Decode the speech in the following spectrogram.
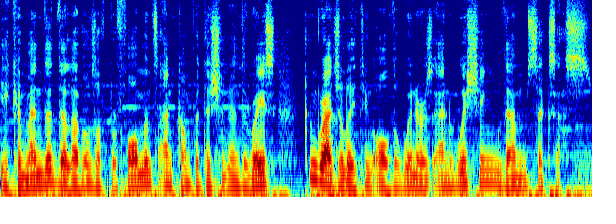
He commended the levels of performance and competition in the race, congratulating all the winners and wishing them success.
